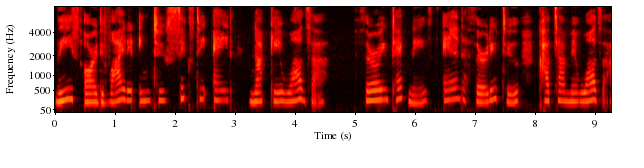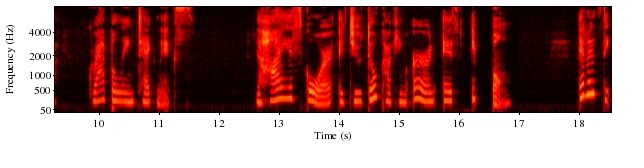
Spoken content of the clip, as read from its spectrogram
These are divided into 68 nagewaza throwing techniques and 32 katamewaza grappling techniques. The highest score a judoka can earn is ippon, it is the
